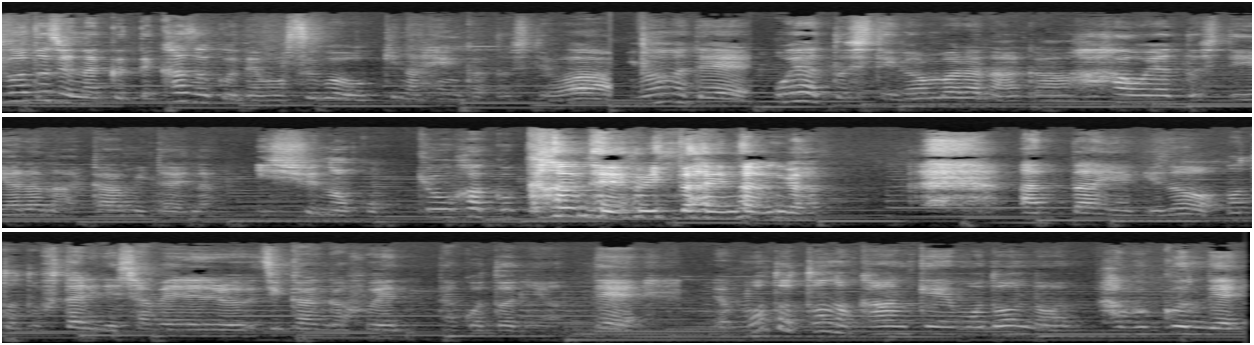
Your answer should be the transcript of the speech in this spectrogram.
仕事じゃなくて家族でもすごい大きな変化としては今まで親として頑張らなあかん母親としてやらなあかんみたいな一種のこう脅迫観念みたいなんが あったんやけど元と2人で喋れる時間が増えたことによって元との関係もどんどん育んで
